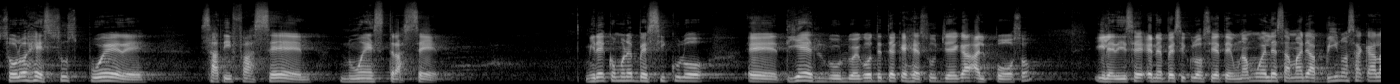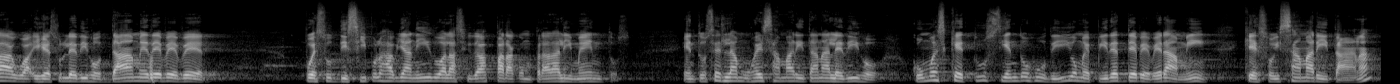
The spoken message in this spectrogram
Solo Jesús puede satisfacer nuestra sed. Mire cómo en el versículo 10, eh, luego de que Jesús llega al pozo, y le dice en el versículo 7, una mujer de Samaria vino a sacar agua y Jesús le dijo, dame de beber, pues sus discípulos habían ido a la ciudad para comprar alimentos. Entonces la mujer samaritana le dijo, ¿cómo es que tú siendo judío me pides de beber a mí, que soy samaritana?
